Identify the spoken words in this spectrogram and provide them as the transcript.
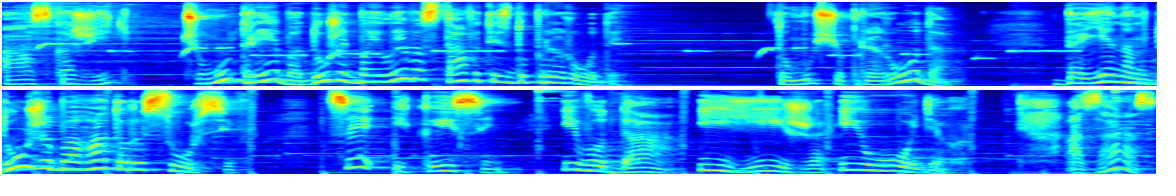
А скажіть, чому треба дуже дбайливо ставитись до природи? Тому що природа дає нам дуже багато ресурсів. Це і кисень, і вода, і їжа, і одяг. А зараз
